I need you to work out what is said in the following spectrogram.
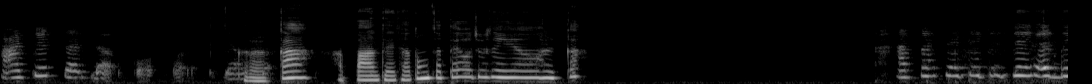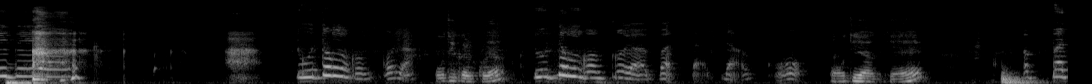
같이 타자고 거야. 그럴까? 아빠한테 자동차 태워주세요. 할까? 아빠 떼떼떼떼떼떼 노동 갈 거야. 어디 갈 거야? 노동 갈 거야. 아빠 타자고. 어디야 그게? 아빠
